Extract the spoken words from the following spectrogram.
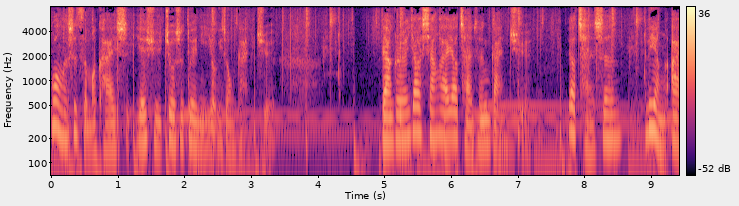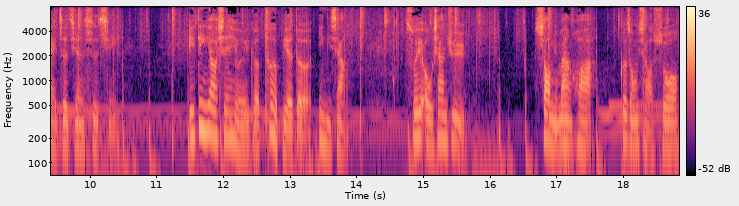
忘了是怎么开始，也许就是对你有一种感觉。两个人要相爱，要产生感觉，要产生恋爱这件事情，一定要先有一个特别的印象。所以偶像剧、少女漫画、各种小说。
